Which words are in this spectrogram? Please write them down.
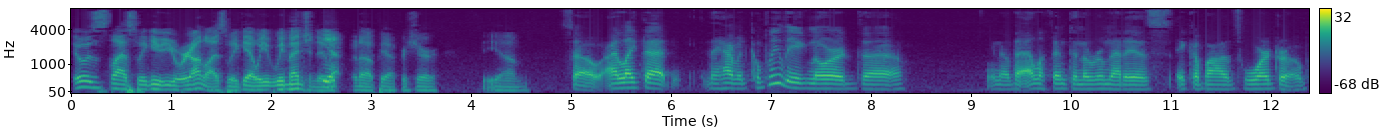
it was last week. You, you were on last week. Yeah, we, we mentioned it. Yeah. We it up. Yeah, for sure. The, um, So I like that they haven't completely ignored the, you know, the elephant in the room that is Ichabod's wardrobe.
